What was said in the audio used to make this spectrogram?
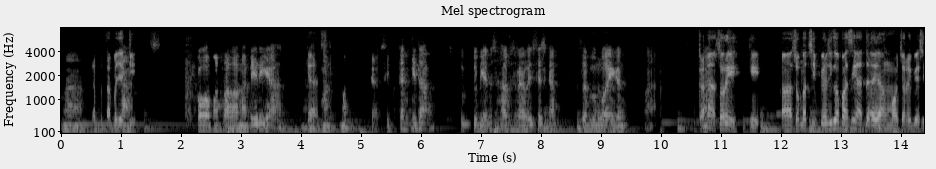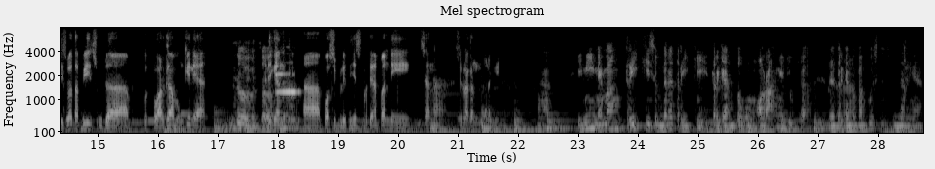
Nah, Dapat apa aja Nah. Ki? kalau masalah materi ya, Ya. ma- ma- ya, sip. kan kita to, to be honest harus realistis kan sebelum Betul. mulai kan. Karena sorry Ki, eh, sobat sipil juga pasti ada yang mau cari beasiswa tapi sudah berkeluarga mungkin ya. Betul, betul. Jadi kan eh, possibility-nya seperti apa nih di sana? Silakan gimana Ki? Nah, ini memang tricky sebenarnya tricky, tergantung orangnya juga dan tergantung kampusnya sebenarnya.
